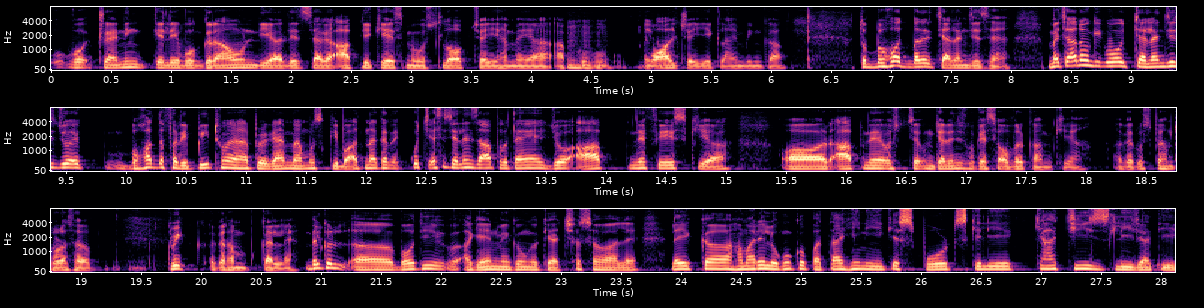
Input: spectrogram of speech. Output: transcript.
وہ ٹریننگ کے لیے وہ گراؤنڈ یا جیسے اگر آپ کے کیس میں وہ سلوپ چاہیے ہمیں یا آپ کو وہ وال چاہیے کلائمبنگ کا۔ تو بہت بڑے چیلنجز ہیں۔ میں چاہ رہا ہوں کہ وہ چیلنجز جو ایک بہت دفعہ ریپیٹ ہوئے ہیں ہر پروگرام میں، ہم اس کی بات نہ کریں۔ کچھ ایسے چیلنج آپ بتائیں جو آپ نے فیس کیا اور آپ نے اس ان چیلنجز کو کیسے اوور کم کیا۔ اگر اس پہ ہم تھوڑا سا کوئک اگر ہم کر لیں۔ بالکل بہت ہی اگین میں کہوں گا کہ اچھا سوال ہے۔ لائک ہمارے لوگوں کو پتہ ہی نہیں کہ اسپورٹس کے لیے کیا چیز لی جاتی ہے،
